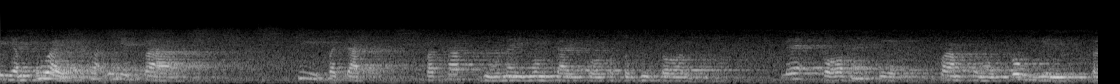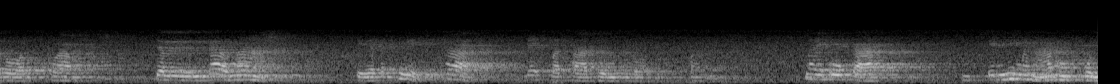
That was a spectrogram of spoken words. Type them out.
เตรียมด้วยพระเมตตา ที่ประจักษ์ประทับอยู่ในดวงใจของประสบนิกรและขอให้เกิดความสงบร่มเย็นตลอดความเจริญก้าวหน้าแก่ประเทศชาติและประชาชนตลอดไปในโอกาส เป็นนิมหามงคล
